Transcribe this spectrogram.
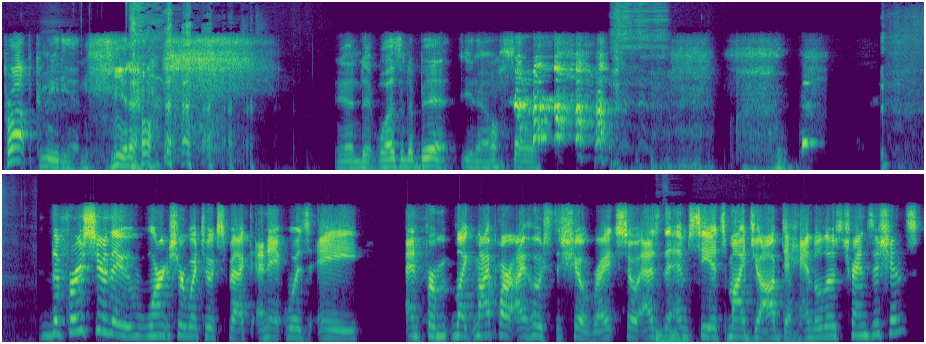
prop comedian, you know, and it wasn't a bit, you know. So. The first year they weren't sure what to expect and it was a and for like my part i host the show right? So as the mm-hmm. mc it's my job to handle those transitions.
